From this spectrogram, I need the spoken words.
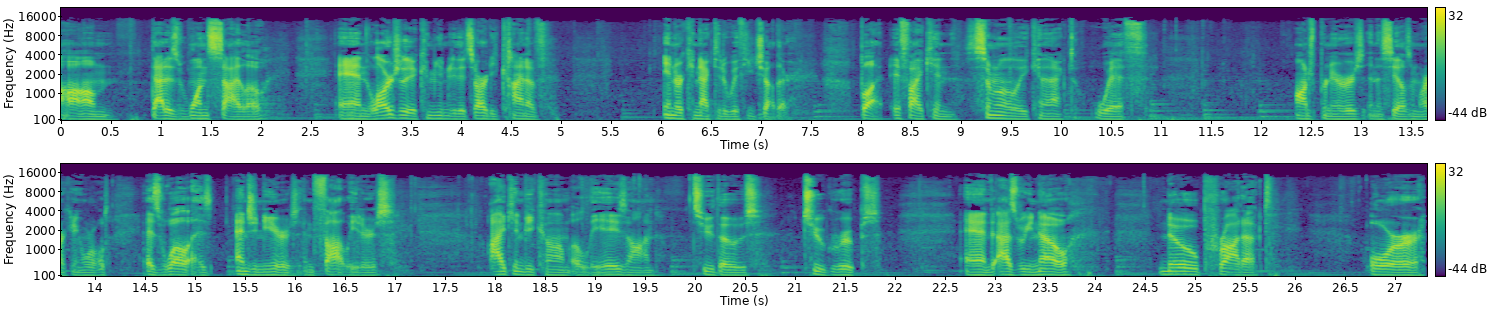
um, that is one silo and largely a community that's already kind of interconnected with each other. But if I can similarly connect with entrepreneurs in the sales and marketing world, as well as engineers and thought leaders, I can become a liaison to those two groups. And as we know, no product or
